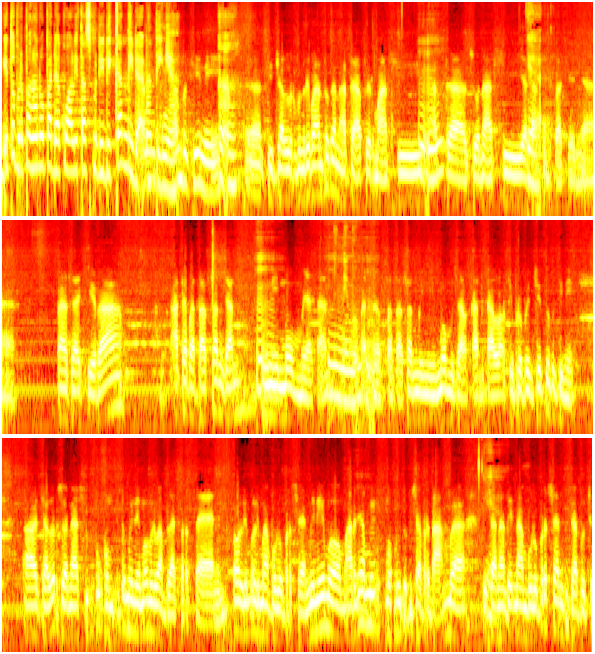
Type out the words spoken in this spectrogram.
itu berpengaruh pada kualitas pendidikan tidak kan, nantinya? Kan begini, uh-uh. di jalur penerimaan itu kan ada afirmasi, uh-uh. ada zonasi, ya yeah. dan sebagainya. Nah, saya kira ada batasan kan minimum ya kan. Minimum. Ada batasan minimum misalkan kalau di provinsi itu begini. Uh, jalur zonasi umum itu minimum 15 persen, oh 50 persen minimum, artinya minimum itu bisa bertambah, bisa yeah. nanti 60 persen, bisa 70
